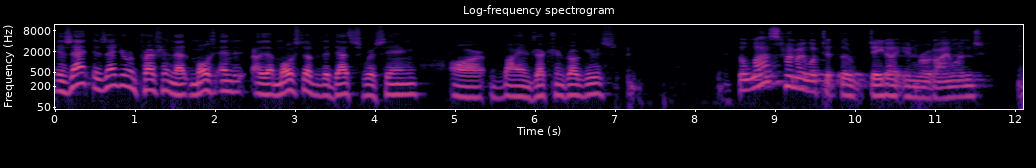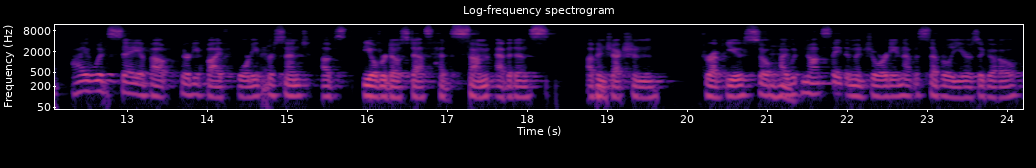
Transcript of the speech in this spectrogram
Is that is that your impression that most and uh, that most of the deaths we're seeing are by injection drug use? The last time I looked at the data in Rhode Island, I would say about 35, 40% of the overdose deaths had some evidence of injection drug use. So I would not say the majority, and that was several years ago.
